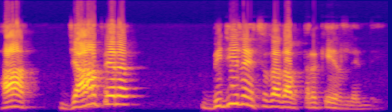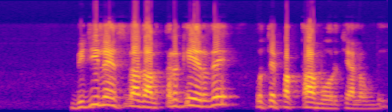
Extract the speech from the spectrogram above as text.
ਹਾਂ, ਜਾਂ ਫਿਰ ਵਿਜੀਲੈਂਸ ਦਾ ਦਫ਼ਤਰ ਘੇਰ ਲੈਂਦੇ। ਵਿਜੀਲੈਂਸ ਦਾ ਦਫ਼ਤਰ ਘੇਰਦੇ ਉੱਤੇ ਪੱਕਾ ਮੋਰਚਾ ਲਾਉਂਦੇ,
